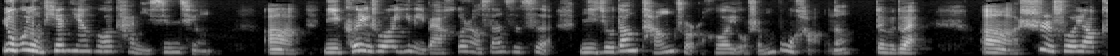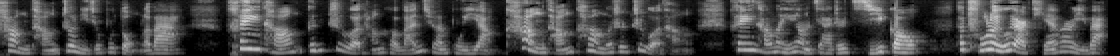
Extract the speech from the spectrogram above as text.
用不用天天喝看你心情啊。你可以说一礼拜喝上三四次，你就当糖水喝，有什么不好呢？对不对？啊，是说要抗糖，这你就不懂了吧？黑糖跟蔗糖可完全不一样，抗糖抗的是蔗糖，黑糖的营养价值极高。它除了有点甜味以外，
